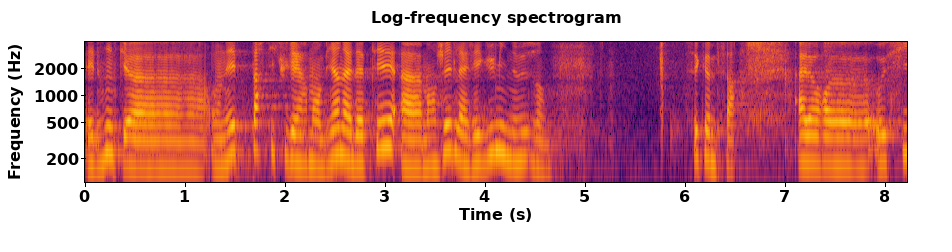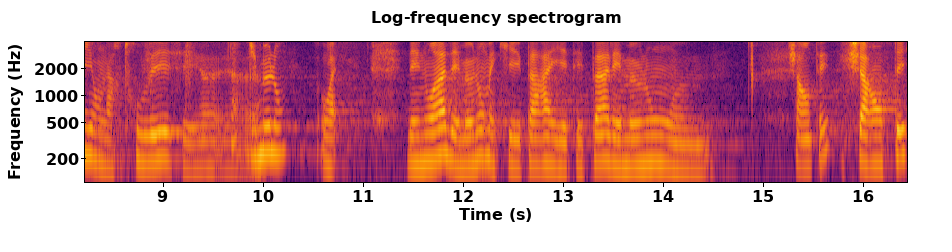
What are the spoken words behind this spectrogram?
Et donc, on est particulièrement bien adapté à manger de la légumineuse. C'est comme ça. Alors aussi, on a retrouvé c'est ah, du melon. Ouais des noix, des melons, mais qui, pareil, n'étaient pas les melons euh, charentais, charentais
